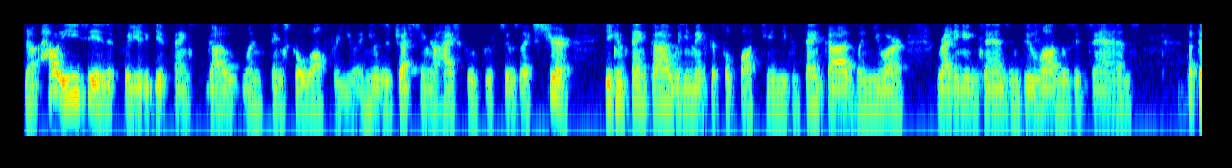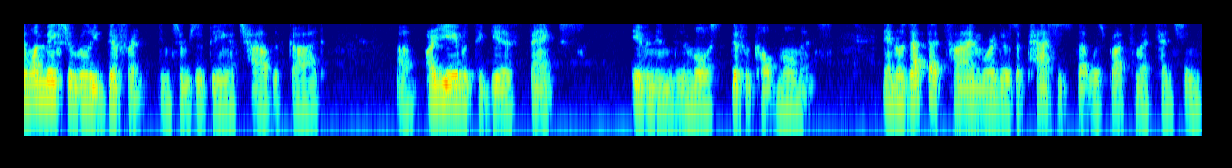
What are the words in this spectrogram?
you know, how easy is it for you to give thanks to God when things go well for you? And he was addressing a high school group. So it was like, sure, you can thank God when you make the football team. You can thank God when you are writing exams and do well in those exams. But then what makes you really different in terms of being a child of God? Uh, are you able to give thanks even in the most difficult moments? And it was at that time where there was a passage that was brought to my attention,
